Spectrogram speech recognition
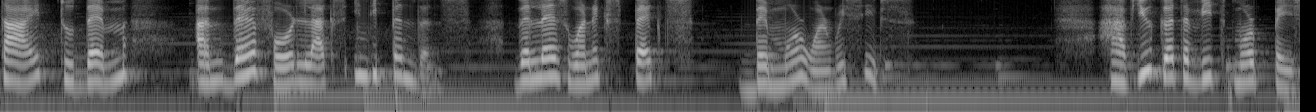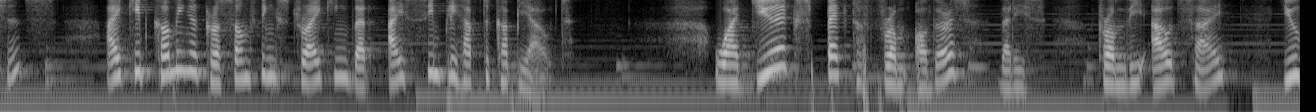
tied to them and therefore lacks independence. the less one expects, the more one receives. Have you got a bit more patience? I keep coming across something striking that I simply have to copy out. What you expect from others, that is, from the outside, you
